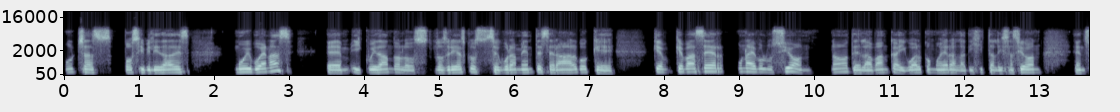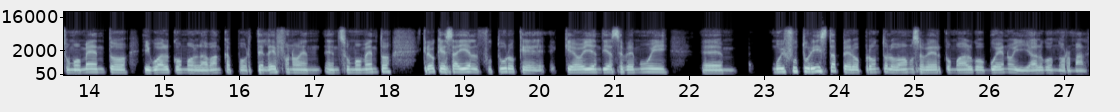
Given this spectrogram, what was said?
muchas posibilidades muy buenas eh, y cuidando los, los riesgos seguramente será algo que, que, va a ser una evolución ¿no? de la banca, igual como era la digitalización en su momento, igual como la banca por teléfono en, en su momento. Creo que es ahí el futuro que, que hoy en día se ve muy, eh, muy futurista, pero pronto lo vamos a ver como algo bueno y algo normal.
